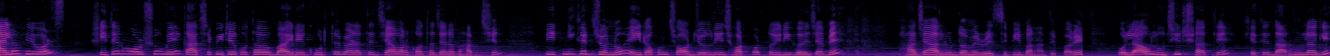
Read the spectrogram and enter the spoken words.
হ্যালো ভিউয়ার্স, শীতের মরশুমে কাছে পিঠে কোথাও বাইরে ঘুরতে বেড়াতে যাওয়ার কথা যারা ভাবছেন, পিকনিকের জন্য এই রকম চটজলদি ঝটপট তৈরি হয়ে যাবে। ভাজা আলুর দমের রেসিপি বানাতে পারে। পোলাও, লুচির সাথে খেতে দারুণ লাগে।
